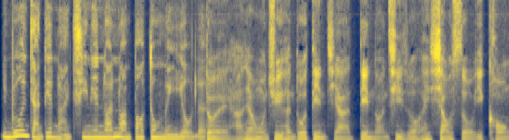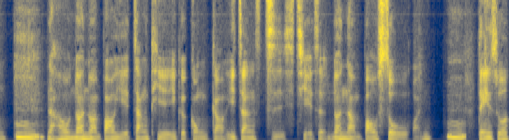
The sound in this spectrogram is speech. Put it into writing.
你不用讲电暖气，连暖暖包都没有了。对，好像我去很多店家，电暖气说，哎，销售一空，嗯，然后暖暖包也张贴一个公告，一张纸写着暖暖包售完，嗯，等于说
